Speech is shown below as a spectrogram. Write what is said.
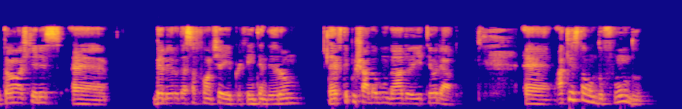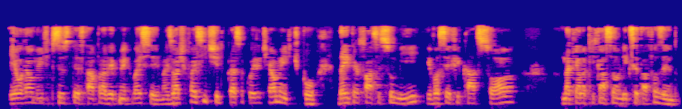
Então eu acho que eles é, beberam dessa fonte aí, porque entenderam, deve ter puxado algum dado aí e ter olhado. É, a questão do fundo, eu realmente preciso testar para ver como é que vai ser, mas eu acho que faz sentido para essa coisa de realmente, tipo, da interface sumir e você ficar só naquela aplicação ali que você está fazendo.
